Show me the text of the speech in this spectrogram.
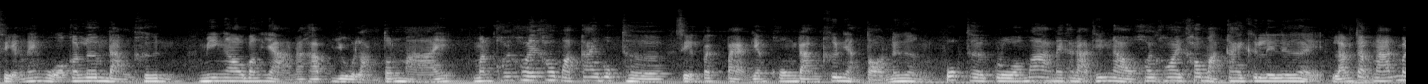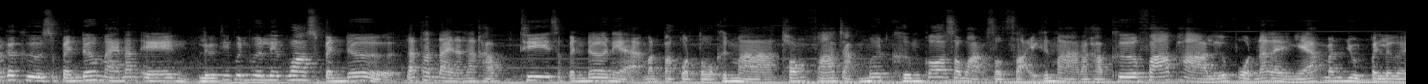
เสียงในหัวก็เริ่มดังขึ้น มีเงาบางอย่างนะครับ อยู่หลังต้นไม้ มันค่อยๆเข้ามาใกล้พวกเธอ เสียงแปลกๆยังคงดังขึ้นอย่างต่อเนื่อง พวกเธอกลัวมากในขณะที่เงาค่อยๆ เข้ามาใกล้ขึ้นเรื่อยๆ หลังจากนั้นมันก็คือ Spender Man นั่นเอง หรือที่เพื่อนๆเรียกว่า Spender และทันใดนั้นนะครับ ที่ Spender เนี่ยมันปรากฏตัวขึ้นมา ท้องฟ้าจากมืดครึ้มก็สว่างสดใสขึ้นมานะครับ คือฟ้าผ่าหรือฝนอะไรอย่างเงี้ยมันหยุดไปเลย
